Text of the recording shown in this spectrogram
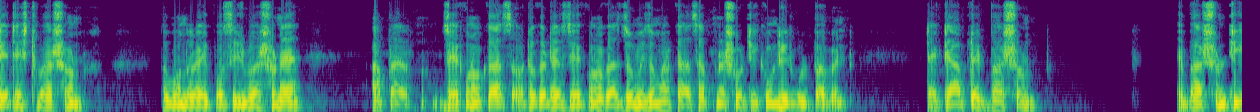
লেটেস্ট ভার্সন তো বন্ধুরা, এই পঁচিশ ভার্সনে আপনার যে কোনো কাজ অটোক্যাডের যে কোনো কাজ জমি জমার কাজ, আপনার সঠিক ও নির্ভুল পাবেন। এটা একটা আপডেট ভার্সন এই ভার্সনটি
